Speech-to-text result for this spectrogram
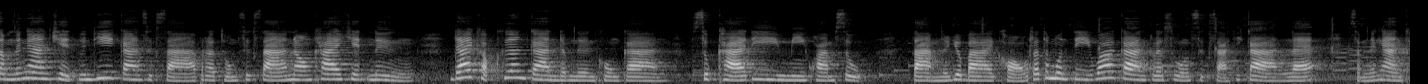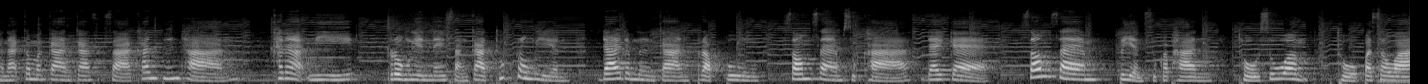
สำนักงานเขตพื้นที่การศึกษาประถมศึกษาหนองคายเขตหนึ่งได้ขับเคลื่อนการดำเนินโครงการ สุขาดีมีความสุข ตามนโยบายของรัฐมนตรีว่าการกระทรวงศึกษาธิการ และสำนักงานคณะกรรมการการศึกษาขั้นพื้นฐาน ขณะนี้ โรงเรียนในสังกัดทุกโรงเรียนได้ดำเนินการปรับปรุง ซ่อมแซมสุขา ได้แก่ ซ่อมแซม เปลี่ยนสุขภัณฑ์ โถส้วม โถปัสสาวะ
